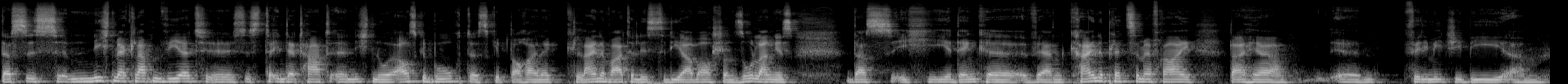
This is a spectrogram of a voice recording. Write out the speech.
dass es ähm, nicht mehr klappen wird. Es ist in der Tat äh, nicht nur ausgebucht, es gibt auch eine kleine Warteliste, die aber auch schon so lang ist, dass ich hier denke, werden keine Plätze mehr frei. Daher äh, für die MeetGB ähm,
